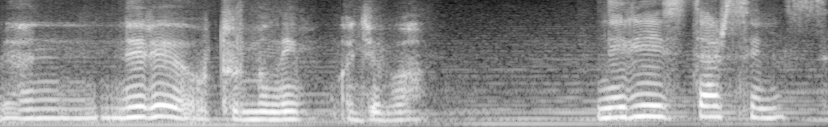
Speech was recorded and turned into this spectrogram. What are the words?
Ben nereye oturmalıyım acaba? Nereye isterseniz.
